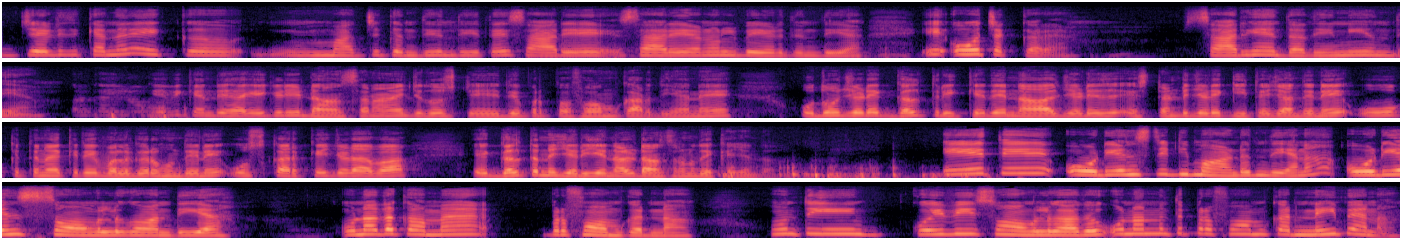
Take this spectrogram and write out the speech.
ਜਿਹੜੀ ਕਹਿੰਦੇ ਨੇ ਇੱਕ ਮੱਝ ਗੰਦੀ ਹੁੰਦੀ ਤੇ ਸਾਰੇ ਸਾਰਿਆਂ ਨੂੰ ਲਬੇੜ ਦਿੰਦੀ ਆ। ਇਹ ਉਹ ਚੱਕਰ ਹੈ। ਸਾਰੀਆਂ ਇਦਾਂ ਦੀ ਨਹੀਂ ਹੁੰਦੀਆਂ। ਕਈ ਲੋਕ ਇਹ ਵੀ ਕਹਿੰਦੇ ਹੈਗੇ ਜਿਹੜੀ ਡਾਂਸਰਾਂ ਨੇ ਜਦੋਂ ਸਟੇਜ ਦੇ ਉੱਪਰ ਪਰਫਾਰਮ ਕਰਦੀਆਂ ਨੇ, ਉਦੋਂ ਜਿਹੜੇ ਗਲਤ ਤਰੀਕੇ ਦੇ ਨਾਲ ਜਿਹੜੇ ਸਟੰਟ ਜਿਹੜੇ ਕੀਤੇ ਜਾਂਦੇ ਨੇ, ਉਹ ਕਿਤੇ ਕਿਤੇ ਵਲਗਰ ਹੁੰਦੇ ਨੇ, ਉਸ ਕਰਕੇ ਜਿਹੜਾ ਵਾ ਇਹ ਗਲਤ ਨਜ਼ਰੀਏ ਨਾਲ ਡਾਂਸਰਾਂ ਨੂੰ ਦੇਖਿਆ ਜਾਂਦਾ। ਇਹ ਤੇ ਆਡੀਅנס ਦੀ ਡਿਮਾਂਡ ਹੁੰਦੀ ਹੈ ਨਾ ਆਡੀਅנס Song ਲਗਵਾਉਂਦੀ ਆ, ਉਹਨਾਂ ਦਾ ਕੰਮ ਹੈ ਪਰਫਾਰਮ ਕਰਨਾ। ਹੁਣ ਤੁਸੀਂ ਕੋਈ ਵੀ Song ਲਗਾ ਦੋ ਉਹਨਾਂ ਨੂੰ ਤੇ ਪਰਫਾਰਮ ਕਰਨਾ ਹੀ ਪੈਣਾ।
